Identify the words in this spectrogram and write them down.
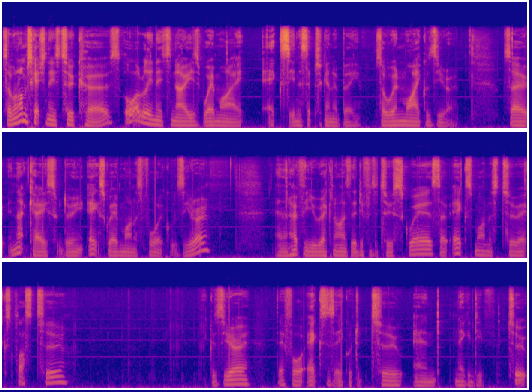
So when I'm sketching these two curves, all I really need to know is where my x-intercepts are going to be. So when y equals 0. So in that case, we're doing x squared minus 4 equals 0. and then hopefully you recognize the difference of two squares so x minus 2x plus 2 equals 0 therefore x is equal to 2 and negative 2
